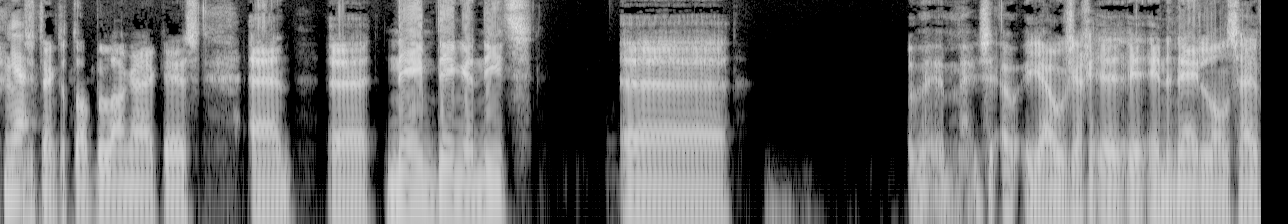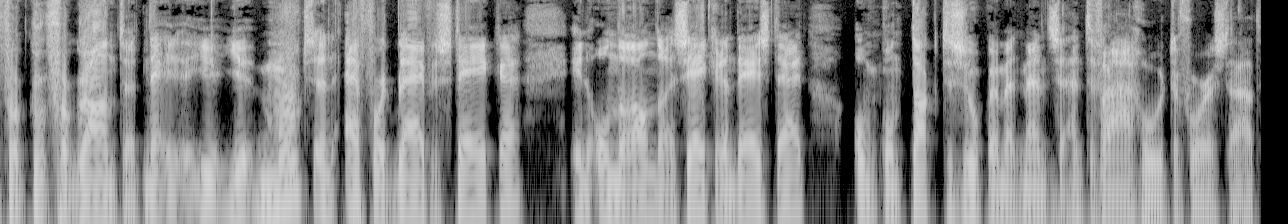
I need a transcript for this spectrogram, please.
Ja. Dus ik denk dat dat belangrijk is. En neem dingen niet ja, hoe zeg je in het Nederlands, hè, for, for granted. Nee, je, je moet een effort blijven steken in onder andere, zeker in deze tijd, om contact te zoeken met mensen en te vragen hoe het ervoor staat.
